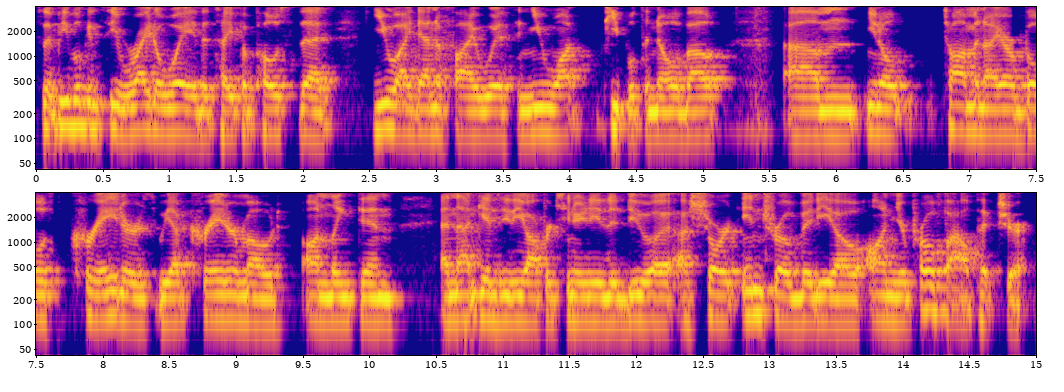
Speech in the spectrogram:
so that people can see right away the type of post that you identify with and you want people to know about. Um, you know tom and i are both creators we have creator mode on linkedin and that gives you the opportunity to do a, a short intro video on your profile picture.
